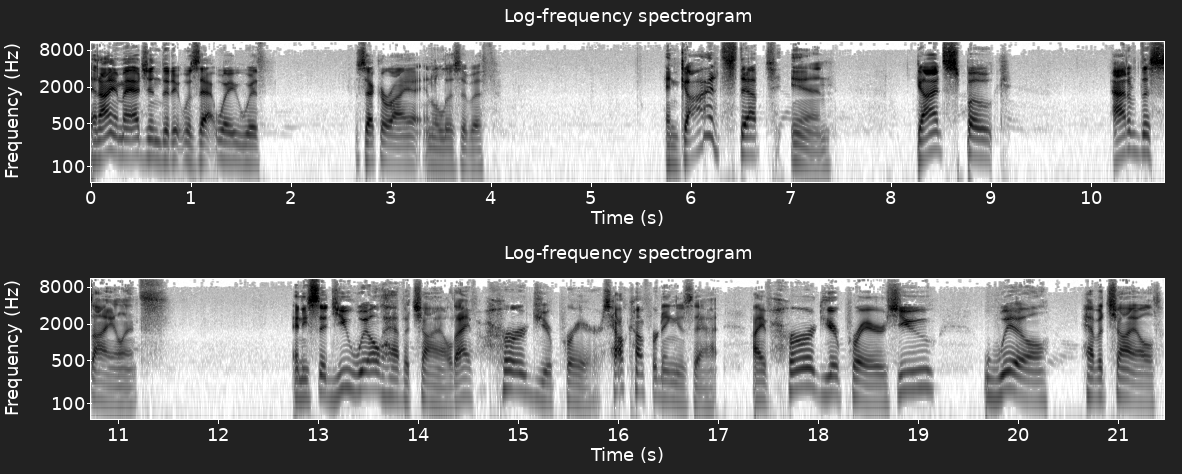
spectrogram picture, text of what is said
And I imagine that it was that way with Zechariah and Elizabeth. And God stepped in. God spoke out of the silence. And he said, You will have a child. I've heard your prayers. How comforting is that? I've heard your prayers. You will have a child.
